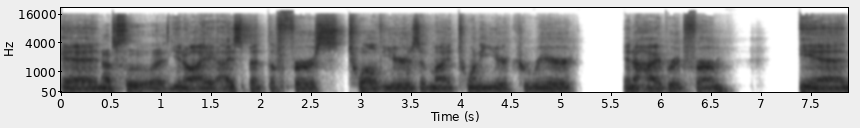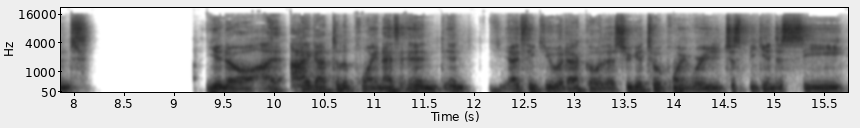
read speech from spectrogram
And absolutely, you know, I, I spent the first 12 years of my 20 year career in a hybrid firm. And you know, I, I got to the point, and, and, and I think you would echo this. You get to a point where you just begin to see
